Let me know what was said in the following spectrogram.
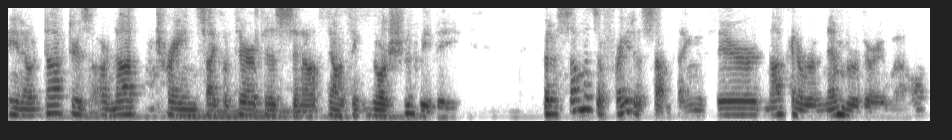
you know, doctors are not trained psychotherapists, and I don't think, nor should we be. But if someone's afraid of something, they're not going to remember very well.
